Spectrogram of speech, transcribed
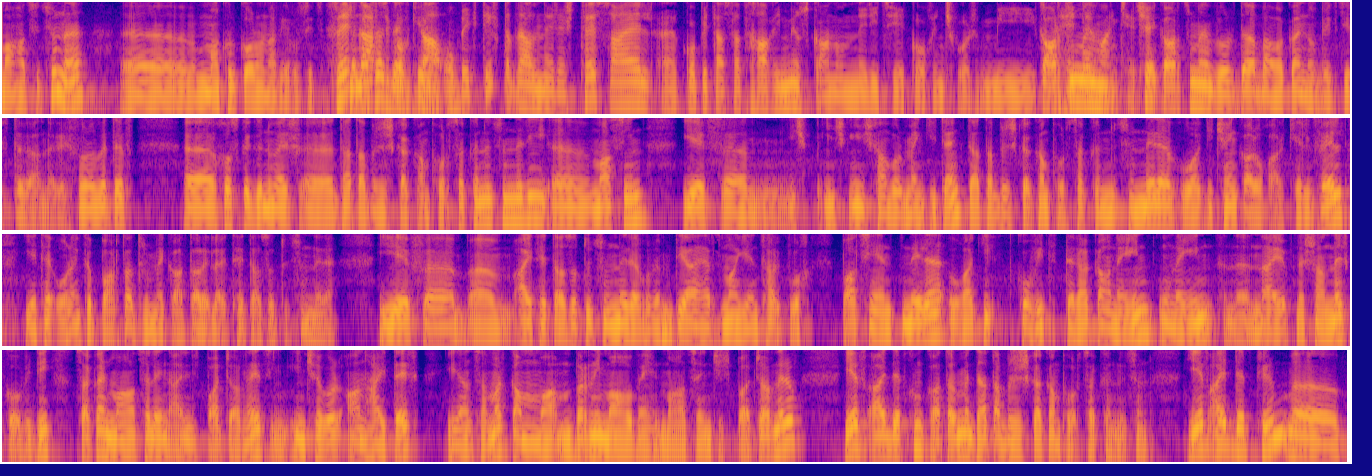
մահացությունը մաքուր կորոնավիրուսից։ Ձեր կարծիքով դա օբյեկտիվ տվյալներ է, թե սա էլ կոպիտ ասած խաղի մյուս կանոններից եկող ինչ որ մի հետևանք է։ Չէ, կարծում եմ, որ դա բավական օբյեկտիվ տվյալներ է, որովհետև խոսքը գնում էր դատաբժշկական փորձակնությունների մասին եւ ինչ ինչ ինչքան որ մենք գիտենք դատաբժշկական փորձակնությունները ուղղակի չեն կարող արգելվել եթե օրենքը պարտադրում է կատարել այդ հետազոտությունները եւ այդ հետազոտությունները ուրեմն դիահերձման ենթարկվող պացիենտները ուղղակի COVID դրական էին, ունեին նաև նշաններ COVID-ի, սակայն մահացել էին այլ պատճառներից, ինչը որ անհայտ էր իրանց համար կամ բռնի մահով էին մահացել ինչ-ինչ պատճառներով եւ այդ դեպքում կատարվում է դատաբժշկական փորձակնություն։ Եվ այդ դեպքում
